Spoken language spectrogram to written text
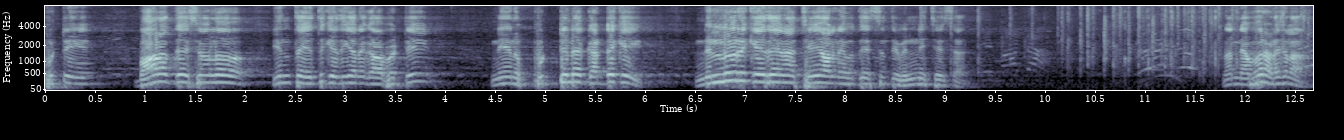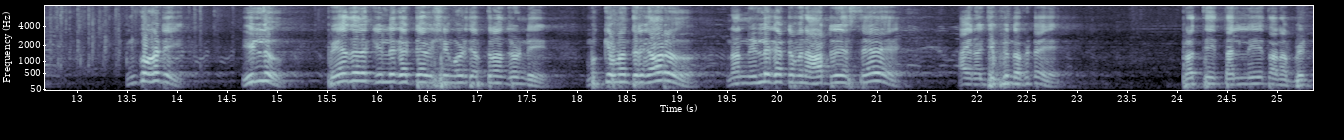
పుట్టి భారతదేశంలో ఇంత ఎత్తుకు ఎదిగాను కాబట్టి నేను పుట్టిన గడ్డకి నెల్లూరుకి ఏదైనా చేయాలనే ఉద్దేశంతో ఇవన్నీ చేశారు. నన్ను ఎవరు అడగల. ఇంకొకటి ఇల్లు పేదలకు ఇల్లు కట్టే విషయం కూడా చెప్తున్నాను చూడండి. ముఖ్యమంత్రి గారు నన్ను ఇల్లు కట్టమని ఆర్డర్ చేస్తే ఆయన చెప్పింది ఒకటే. ప్రతి తల్లి తన బిడ్డ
